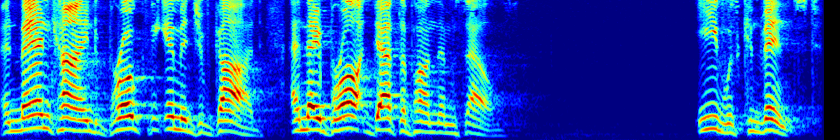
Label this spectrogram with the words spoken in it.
and mankind broke the image of God and they brought death upon themselves. Eve was convinced.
